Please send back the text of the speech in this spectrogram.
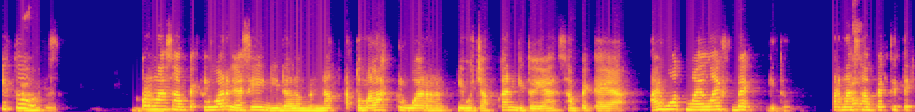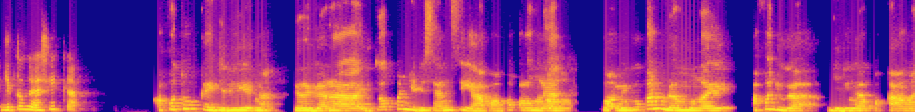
Itu Dan, pernah hmm. sampai keluar gak sih di dalam benak atau malah keluar diucapkan gitu ya sampai kayak I want my life back gitu pernah oh. sampai titik gitu gak sih kak aku tuh kayak jadi nah gara-gara itu aku kan jadi sensi ya apa apa kalau ngeliat oh. suamiku kan udah mulai aku juga jadi nggak peka sama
